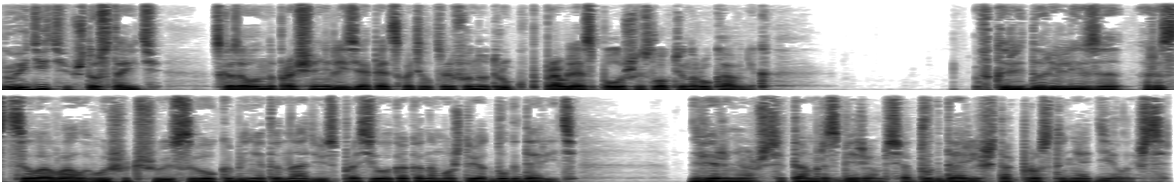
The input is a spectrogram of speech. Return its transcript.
«Ну идите, что стоите?» — сказал он на прощание Лизе опять схватил телефонную трубку, поправляя с полоши с локтя на рукавник. В коридоре Лиза расцеловала вышедшую из своего кабинета Надю и спросила, как она может ее отблагодарить. Вернешься, там разберемся. Отблагодаришь, так просто не отделаешься.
